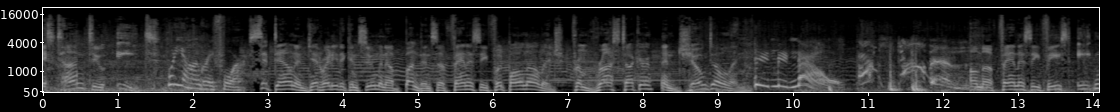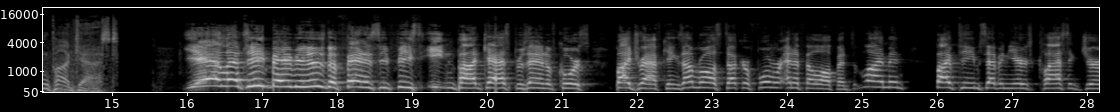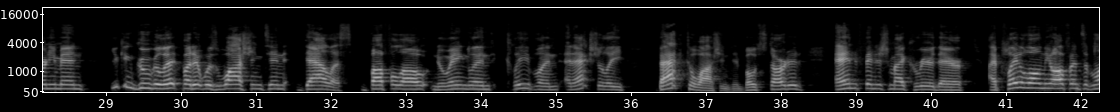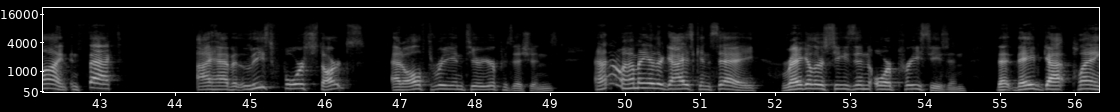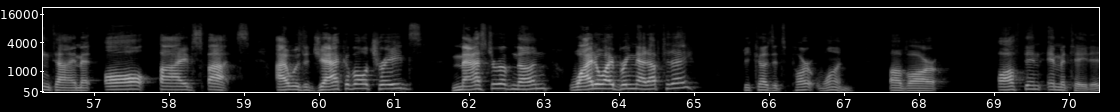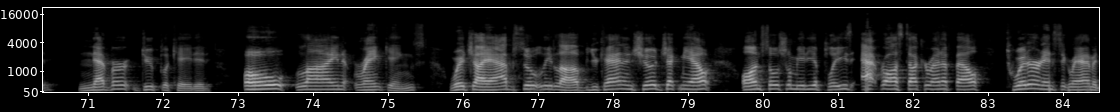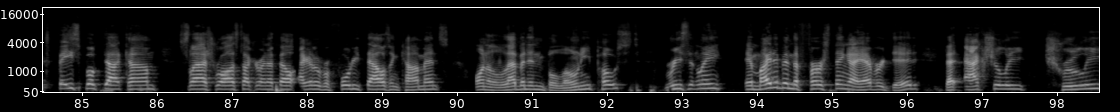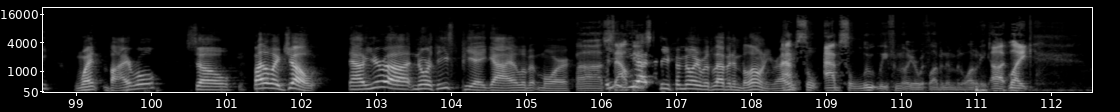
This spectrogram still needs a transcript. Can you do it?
It's time to eat. What are you hungry for? Sit down and get ready to consume an abundance of fantasy football knowledge from Ross Tucker and Joe Dolan. Feed me now. I'm starving. On the Fantasy Feast Eating Podcast. Yeah, let's eat, baby. This is the Fantasy Feast Eating Podcast, presented, of course, by DraftKings. I'm Ross Tucker, former NFL offensive lineman, five teams, seven years, classic journeyman. You can Google it, but it was Washington, Dallas, Buffalo, New England, Cleveland, and actually back to Washington. Both started and finished my career there. I played along the offensive line. In fact, I have at least four starts at all three interior positions. And I don't know how many other guys can say regular season or preseason that they've got playing time at all five spots. I was a jack of all trades, master of none. Why do I bring that up today? Because it's part one of our often imitated, never duplicated O line rankings, which I absolutely love. You can and should check me out on social media, please, at Ross Tucker NFL Twitter and Instagram. It's facebook.com slash Ross Tucker NFL. I got over 40,000 comments on a Lebanon baloney post recently. It might have been the first thing I ever did that actually truly went viral. So, by the way, Joe, now you're a Northeast PA guy a little bit more. Uh, you, Southeast. you have to be familiar with Lebanon baloney, right? Absol- absolutely familiar with Lebanon bologna. Uh, like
